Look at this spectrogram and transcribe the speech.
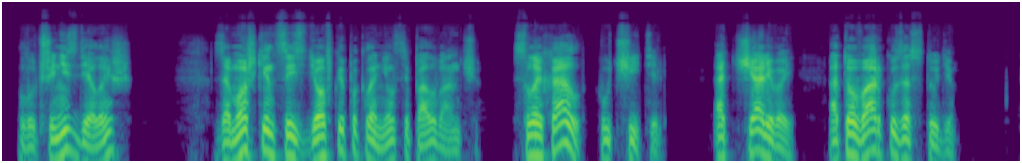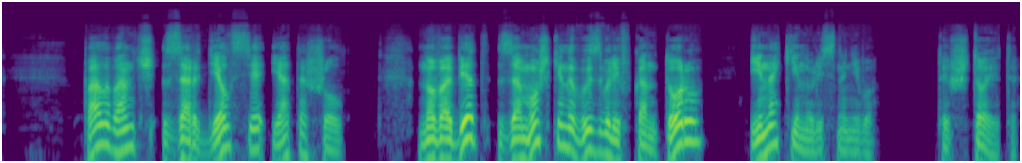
— лучше не сделаешь. Замошкин с издевкой поклонился Павлу Ивановичу. — Слыхал, учитель? Отчаливай, а то варку застудим. Павел Иванович зарделся и отошел. Но в обед Замошкина вызвали в контору и накинулись на него. — Ты что это?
